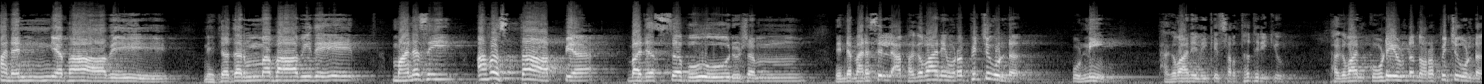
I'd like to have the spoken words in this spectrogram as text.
അനന്യഭാവേ നിജധർമ്മഭാവിതേ മനസ്സി അവസ്ഥാപ്യ ഭജസ്വപൂരുഷം നിന്റെ മനസ്സിൽ ആ ഭഗവാനെ ഉറപ്പിച്ചുകൊണ്ട് ഉണ്ണി ഭഗവാനിലേക്ക് ശ്രദ്ധ തിരിക്കൂ. ഭഗവാൻ കൂടെയുണ്ടെന്ന് ഉറപ്പിച്ചുകൊണ്ട്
